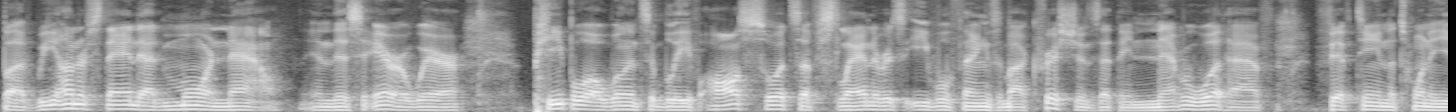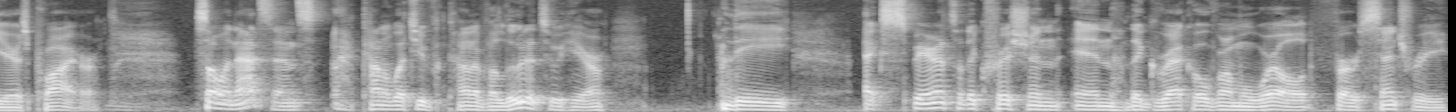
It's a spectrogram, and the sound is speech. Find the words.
But we understand that more now in this era where people are willing to believe all sorts of slanderous, evil things about Christians that they never would have 15 to 20 years prior. So, in that sense, kind of what you've kind of alluded to here, the experience of the Christian in the Greco Roman world, first century,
